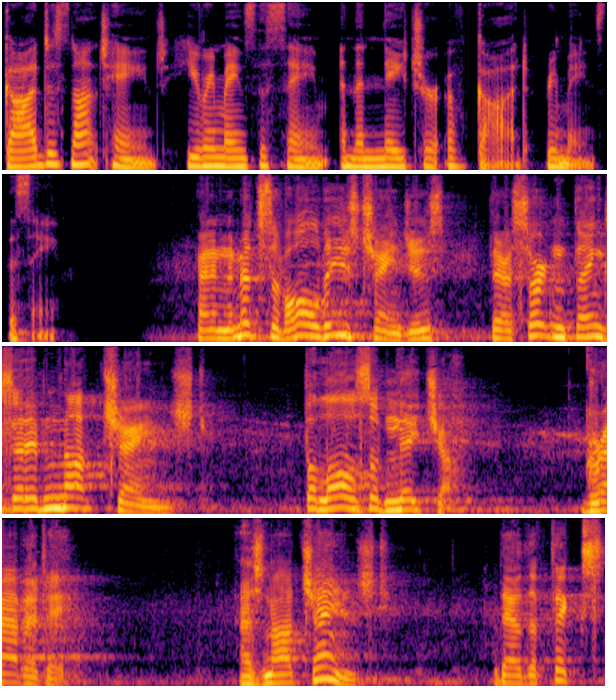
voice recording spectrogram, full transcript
God does not change. He remains the same, and the nature of God remains the same. And in the midst of all these changes, there are certain things that have not changed. The laws of nature, gravity, has not changed. They're the fixed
